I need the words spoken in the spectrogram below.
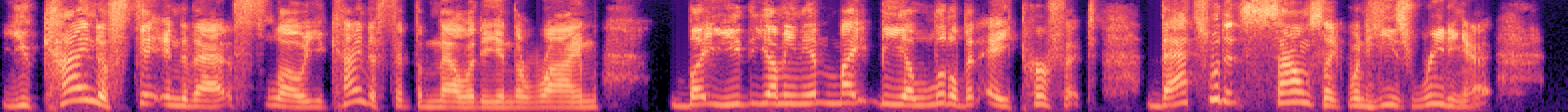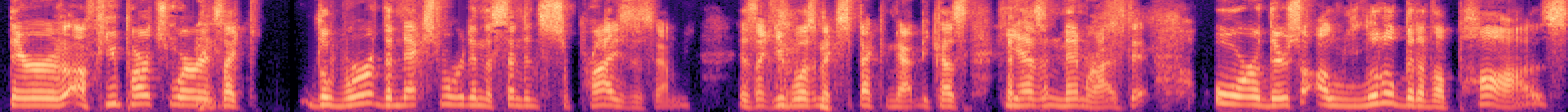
you kind of fit into that flow. You kind of fit the melody and the rhyme, but you, I mean, it might be a little bit a perfect. That's what it sounds like when he's reading it. There are a few parts where it's like the word, the next word in the sentence surprises him. It's like he wasn't expecting that because he hasn't memorized it. Or there's a little bit of a pause.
